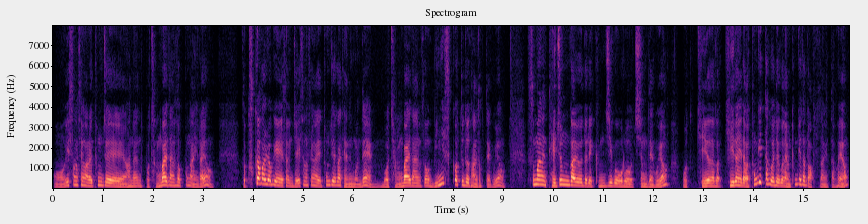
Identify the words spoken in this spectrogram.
어, 일상생활을 통제하는 뭐 장발 단속뿐 아니라요. 국가 권력에 의해서 이제 일상생활이 통제가 되는 건데, 뭐 장발 단속, 미니스커트도 단속되고요. 수많은 대중가요들이 금지곡으로 지정되고요. 뭐 길다가 길다니다가 통기타고 들고 다니면 통기타도 압수당했다고 해요.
